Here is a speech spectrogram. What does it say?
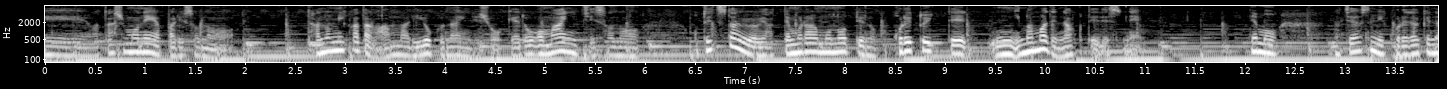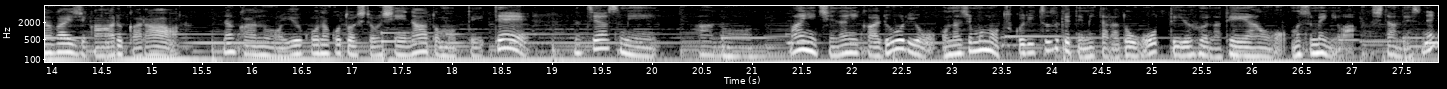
えー、私もねやっぱりその頼み方があんまり良くないんでしょうけど毎日そのお手伝いをやってもらうものっていうのがこれといって今までなくてですね。でも夏休みこれだけ長い時間あるからなんかあの有効なことをしてほしいなと思っていて夏休みあの毎日何か料理を同じものを作り続けてみたらどう？っていう風な提案を娘にはしたんですね。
